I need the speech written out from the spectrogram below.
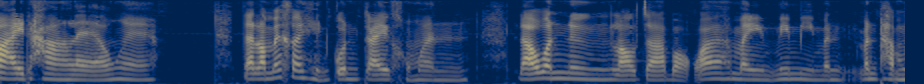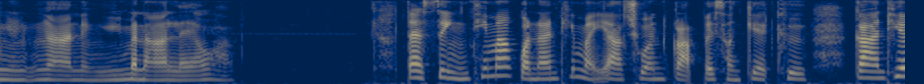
ปลายทางแล้วไง แต่เราไม่เคยเห็นนกลไกของมัน แล้ววันหนึ่งเราจะบอกว่าทำไมไม่มีมันมันทำงานอย่างนี้มานานแล้วค่ะ แต่สิ่งที่มากกว่านั้นที่หมายอยากชวนกลับไปสังเกตคือ การที่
